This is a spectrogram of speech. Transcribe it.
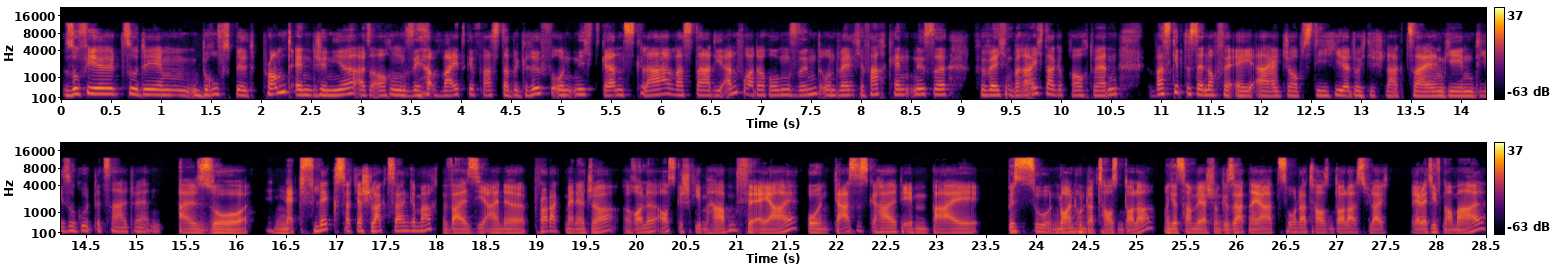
so viel zu dem Berufsbild Prompt Engineer, also auch ein sehr weit gefasster Begriff und nicht ganz klar, was da die Anforderungen sind und welche Fachkenntnisse für welchen Bereich da gebraucht werden. Was gibt es denn noch für AI-Jobs, die hier durch die Schlagzeilen gehen, die so gut bezahlt werden? Also Netflix hat ja Schlagzeilen gemacht, weil sie eine Product Manager-Rolle ausgeschrieben haben für AI und das ist Gehalt eben bei bis zu 900.000 Dollar. Und jetzt haben wir ja schon gesagt, naja, 200.000 Dollar ist vielleicht relativ normal.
